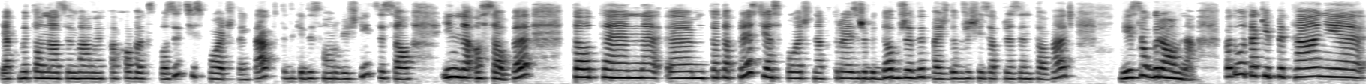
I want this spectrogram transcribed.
jak my to nazywamy fachowo ekspozycji społecznej, tak? Wtedy, kiedy są rówieśnicy, są inne osoby, to, ten, to ta presja społeczna, która jest, żeby dobrze wypaść, dobrze się zaprezentować, jest ogromna. Padło takie pytanie,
